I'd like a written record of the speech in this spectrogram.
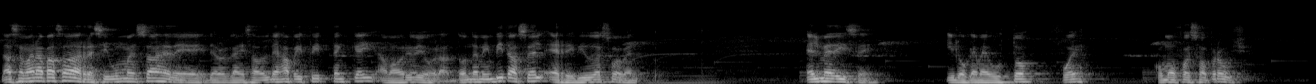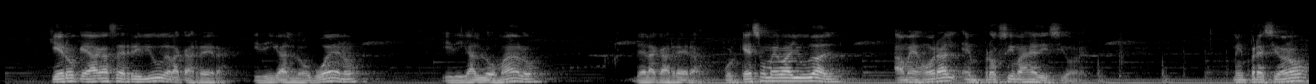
La semana pasada recibo un mensaje del organizador de Happy Fit 10K, Mauricio Yola, donde me invita a hacer el review de su evento. Él me dice, y lo que me gustó fue cómo fue su approach. Quiero que hagas el review de la carrera y digas lo bueno y digas lo malo de la carrera, porque eso me va a ayudar a mejorar en próximas ediciones. Me impresionó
